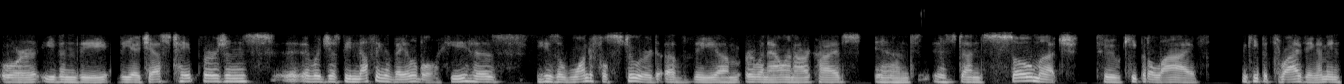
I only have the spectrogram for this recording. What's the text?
or even the VHS tape versions. There would just be nothing available. He has he's a wonderful steward of the um, Irwin Allen archives and has done so much to keep it alive and keep it thriving. I mean,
